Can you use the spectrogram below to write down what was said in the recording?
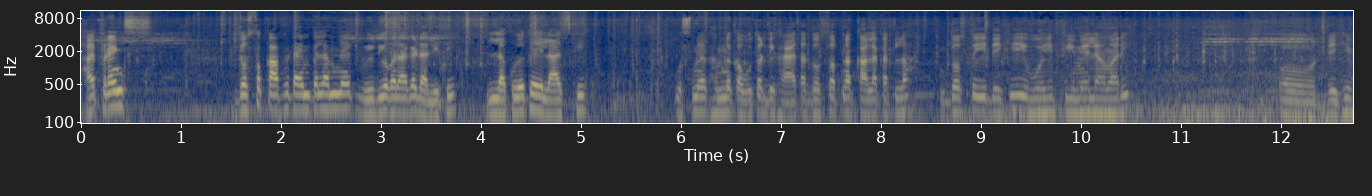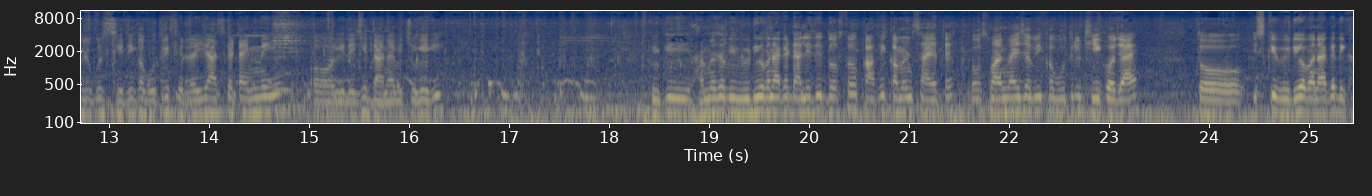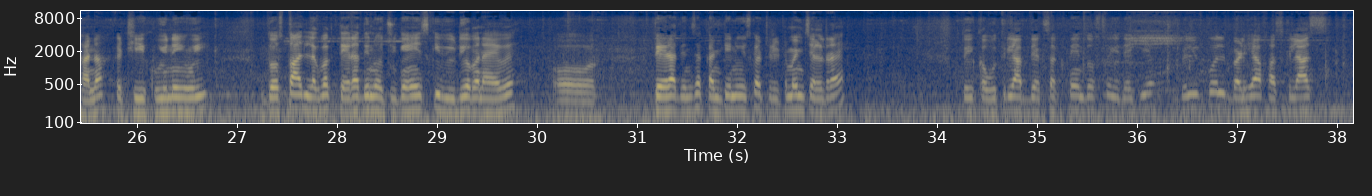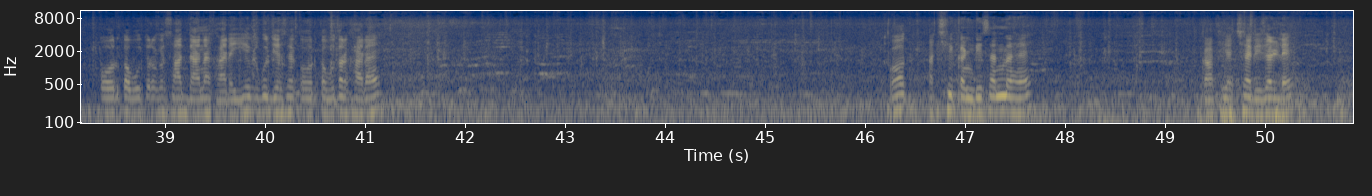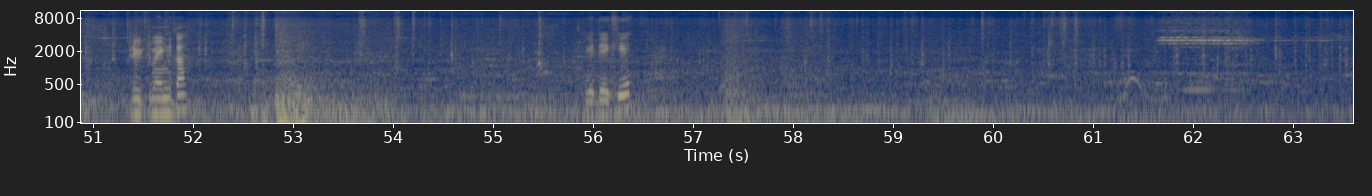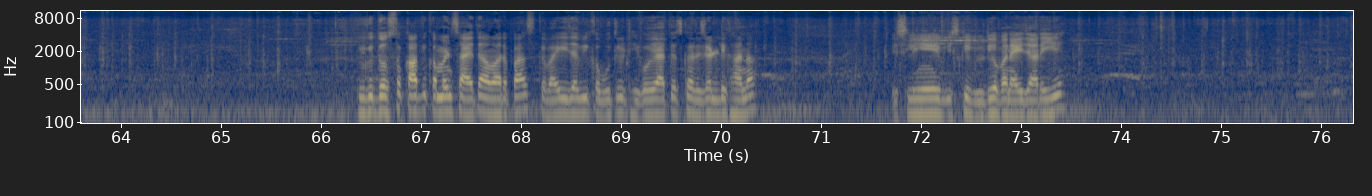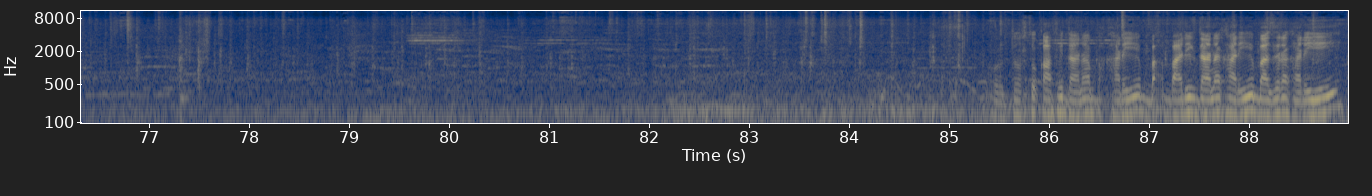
Hi friends दोस्तों, काफ़ी time पहले हमने एक वीडियो बना के डाली थी, लकवे के इलाज की। उसमें हमने कबूतर दिखाया था, दोस्तों, अपना काला कतला। दोस्तों, ये देखिए, वही फीमेल है हमारी। और देखिए, बिल्कुल सीधी कबूतरी फिर रही है आज के टाइम में ये। और ये देखिए, दाना भी चुगेगी। क्योंकि हमने जब ये वीडियो बना के डाली थी, दोस्तों, काफ़ी कमेंट्स आए थे तो उस्मान भाई, जब ये कबूतरी ठीक हो जाए तो इसकी वीडियो बना के दिखाना कि ठीक हुई, नहीं हुई। दोस्तों, आज लगभग तेरह दिन हो चुके हैं इसकी वीडियो बनाए हुए। और तेरह दिन से कंटिन्यू इसका ट्रीटमेंट चल रहा है। तो ये कबूतरी आप देख सकते हैं दोस्तों, ये देखिए, बिल्कुल बढ़िया फ़र्स्ट क्लास और कबूतरों के साथ दाना खा रही है, बिल्कुल जैसे और कबूतर खा रहा है। बहुत अच्छी कंडीशन में है। काफ़ी अच्छा रिज़ल्ट है ट्रीटमेंट का। ये देखिए क्योंकि दोस्तों काफ़ी कमेंट्स आए थे हमारे पास कि भाई, जब ये कबूतरी ठीक हो जाए तो इसका रिज़ल्ट दिखाना। इसलिए इसकी वीडियो बनाई जा रही है। और दोस्तों काफ़ी दाना खा रही है बारीक दाना खा रही है, बाजरा खा रही है ये।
